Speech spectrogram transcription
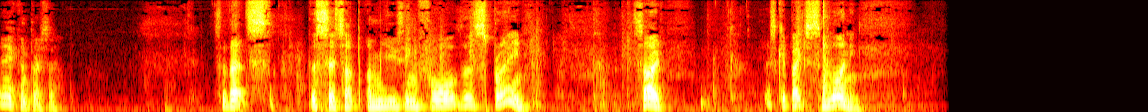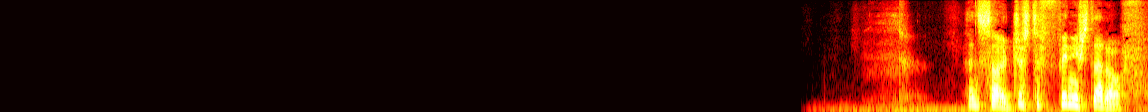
air compressor. So that's the setup I'm using for the spraying. So let's get back to some lining. And so just to finish that off,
